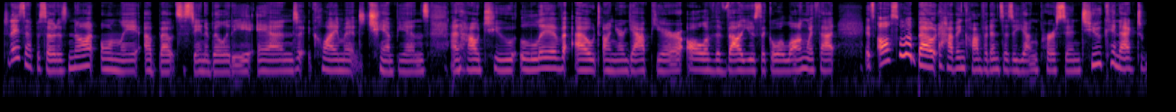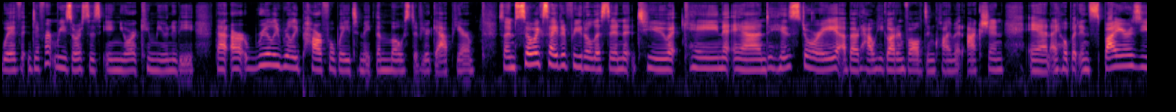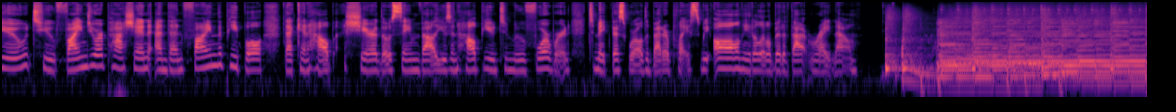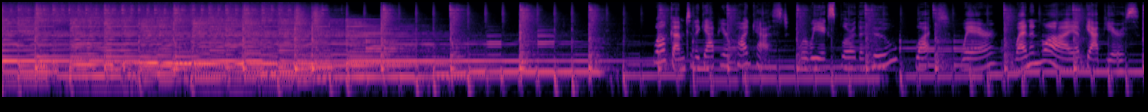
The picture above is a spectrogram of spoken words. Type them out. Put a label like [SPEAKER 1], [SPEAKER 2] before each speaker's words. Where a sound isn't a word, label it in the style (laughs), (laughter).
[SPEAKER 1] Today's episode is not only about sustainability and climate champions and how to live out on your gap year, all of the values that go along with that. It's also about having confidence as a young person to connect with different resources in your community that are a really, really powerful way to make the most of your gap year. So I'm so excited for you to listen to Kayne and his story about how he got involved in climate action. And I hope it inspires inspires you to find your passion and then find the people that can help share those same values and help you to move forward to make this world a better place. We all need a little bit of that right now. Welcome to the Gap Year Podcast, where we explore the who, what, where, when, and why of gap years.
